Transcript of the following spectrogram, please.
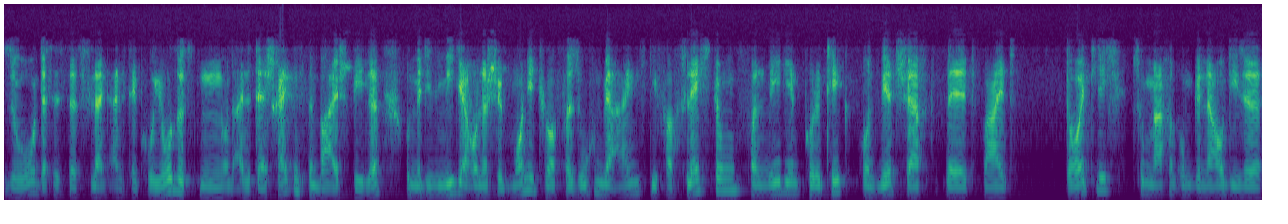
so, das ist das vielleicht eines der kuriosesten und eines der erschreckendsten Beispiele. Und mit diesem Media Ownership Monitor versuchen wir eigentlich die Verflechtung von Medienpolitik und Wirtschaft weltweit deutlich zu machen, um genau diese,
